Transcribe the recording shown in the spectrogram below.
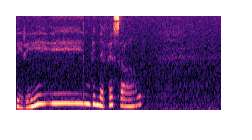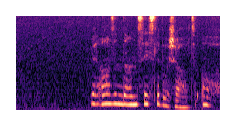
Derin bir nefes al. Ve ağzından sesli boşalt. Oh.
